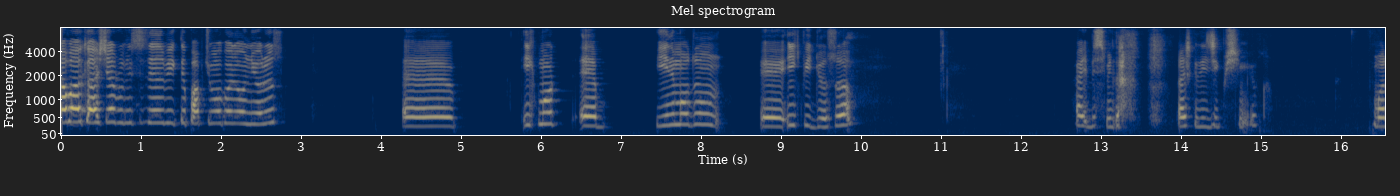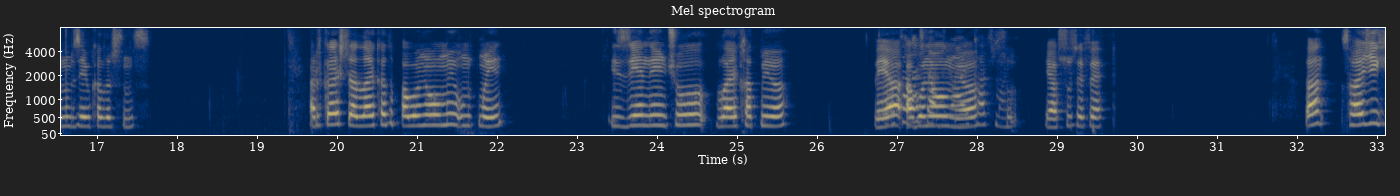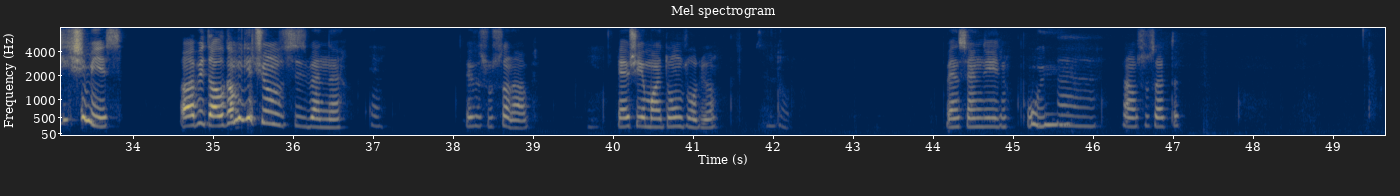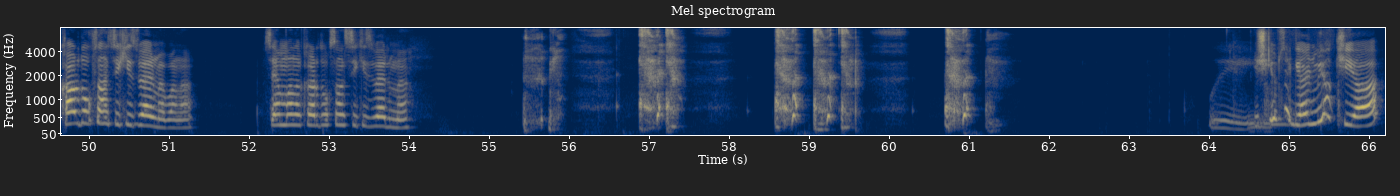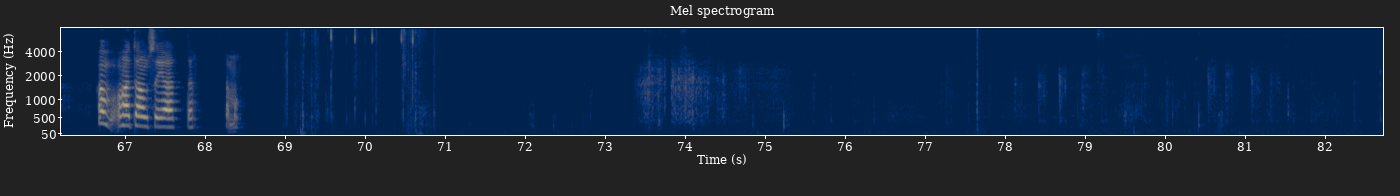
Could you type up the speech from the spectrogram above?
Merhaba arkadaşlar. Bugün sizlerle birlikte PUBG Mobile oynuyoruz. Ee, ilk mod e, yeni modun e, ilk videosu. Hay bismillah. Başka diyecek bir şeyim yok. Umarım zevk alırsınız. Arkadaşlar like atıp abone olmayı unutmayın. İzleyenlerin çoğu like atmıyor. Veya Arkadaşlar, abone like olmuyor. atmayın. Su- ya sus Efe. Lan sadece iki kişi miyiz? Abi dalga mı geçiyorsunuz siz benimle? Evet. Efe sussana abi. Her şeye maydanoz oluyor. Sen de ol. Ben sen değilim. Uy. Tamam sus artık. Kar 98 verme bana. Sen bana kar 98 verme. Uy. Hiç kimse gelmiyor ki ya. Ha, ha tamam sayı attı. Tamam.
